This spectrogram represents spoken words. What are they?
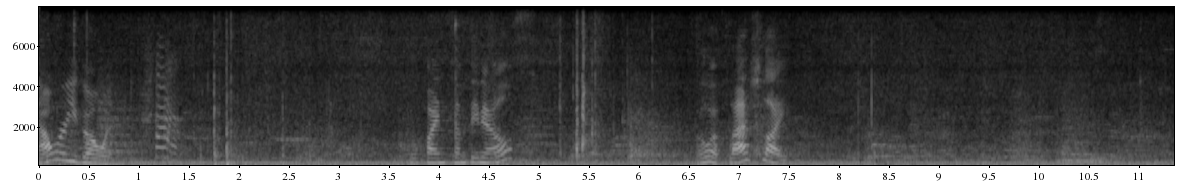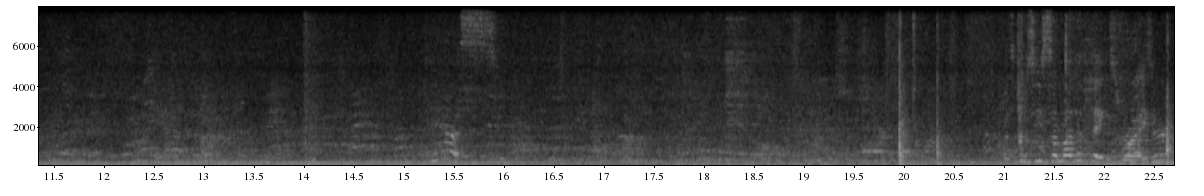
Now where are you going? We'll find something else? Oh, a flashlight. Yes. Let's go see some other things, Riser.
